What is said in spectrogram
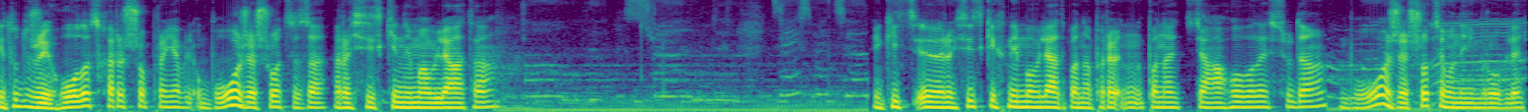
І тут вже і голос хорошо проявляє. Боже, що це за російські немовлята? Якісь е, російських немовлят понапре- понатягували сюди. Боже, що це вони їм роблять?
